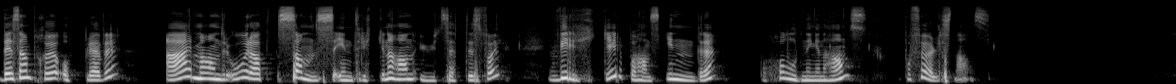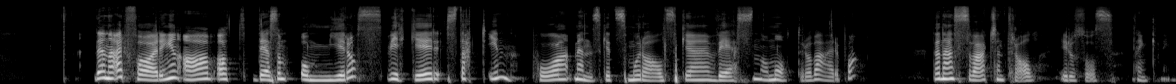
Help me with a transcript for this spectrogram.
Det Saint-Preux opplever, er med andre ord at sanseinntrykkene han utsettes for, virker på hans indre på holdningene hans og på følelsene hans. Denne erfaringen av at det som omgir oss, virker sterkt inn på menneskets moralske vesen og måter å være på, den er svært sentral i Rousseaus tenkning.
